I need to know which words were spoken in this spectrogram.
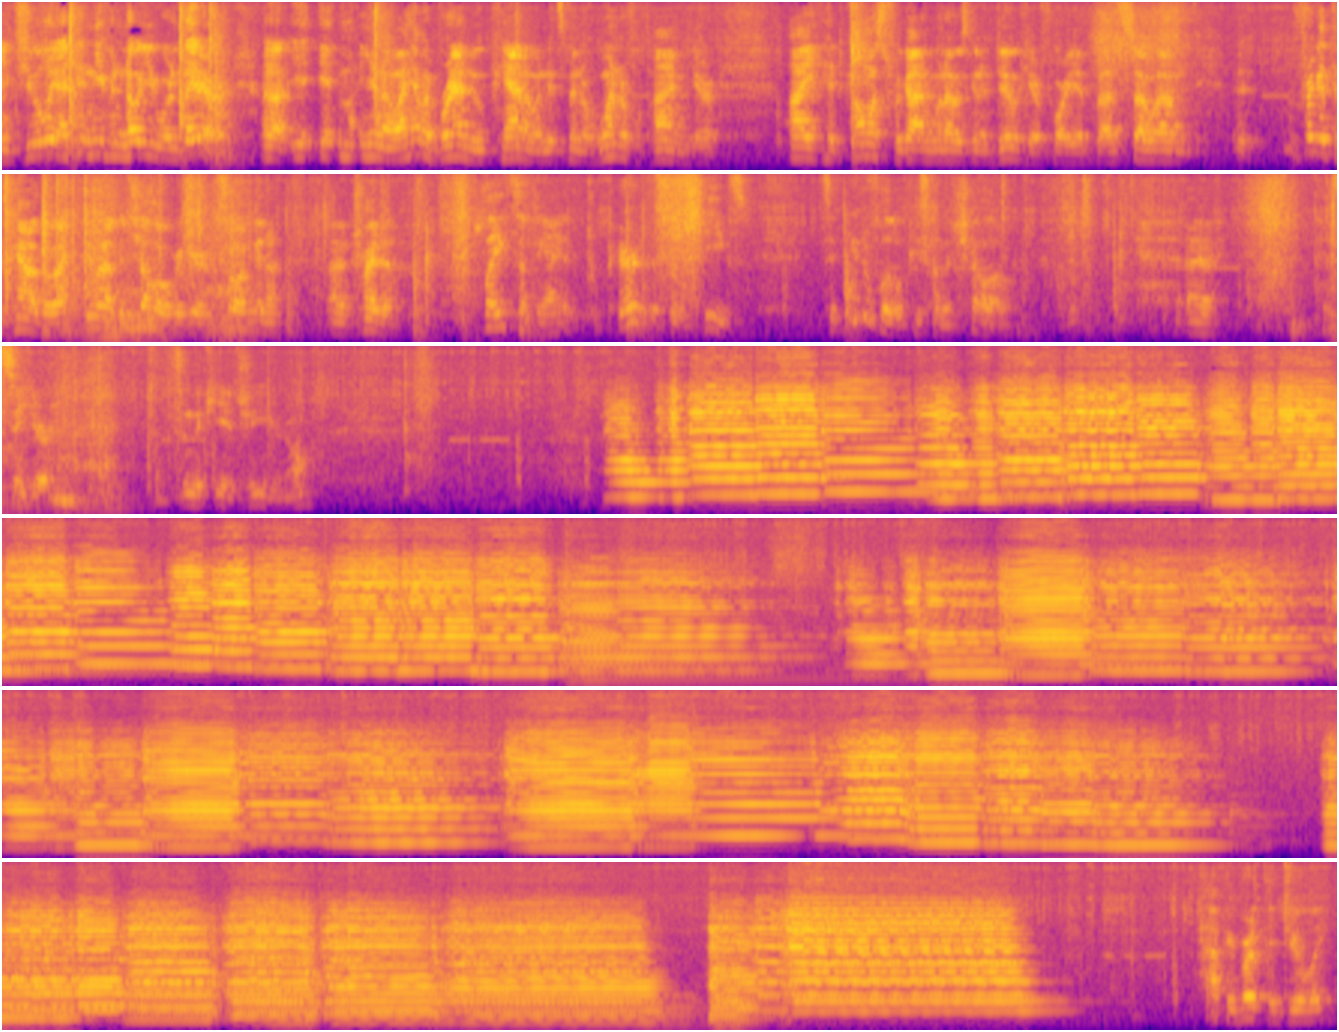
Hi, Julie. I didn't even know you were there. Uh, it, it, you know, I have a brand new piano, and it's been a wonderful time here. I had almost forgotten what I was going to do here for you, but so um, forget the piano though. I do have the cello over here, so I'm going to uh, try to play something. I had prepared this little piece. It's a beautiful little piece on the cello. Uh, let's see here. It's in the key of G, you know. Happy birthday, Julie.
